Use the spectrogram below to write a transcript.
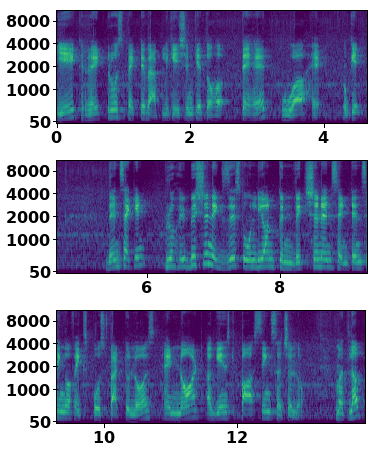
ये एक रेट्रोस्पेक्टिव एप्लीकेशन के तहत हुआ है okay then second prohibition exist only on conviction and sentencing of ex post facto laws and not against passing such a law मतलब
